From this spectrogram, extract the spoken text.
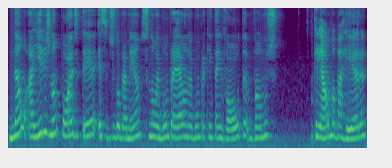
não, a íris não pode ter esse desdobramento, isso não é bom para ela, não é bom para quem está em volta. Vamos criar uma barreira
